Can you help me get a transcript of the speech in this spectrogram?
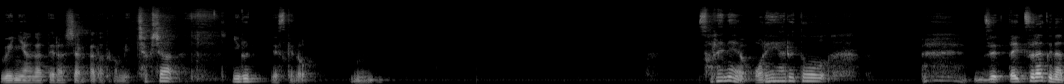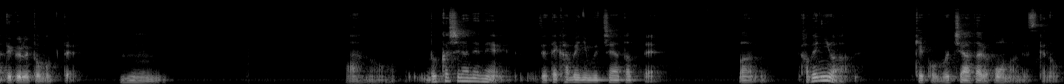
上に上がってらっしゃる方とかめちゃくちゃいるんですけど、うん、それね俺やると絶対辛くなってくると思って。うん。あのどっかしらでね絶対壁にぶち当たって。まあ壁には結構ぶち当たる方なんですけど。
